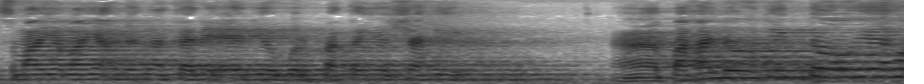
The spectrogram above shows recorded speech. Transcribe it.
semayang banyak dengan keadaan dia berpakaian syahid ha, pahala kita orang yang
